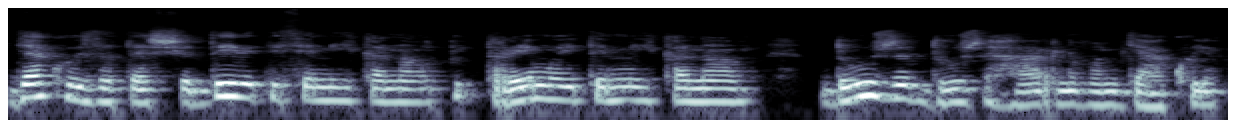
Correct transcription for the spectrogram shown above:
Дякую за те, що дивитеся мій канал, підтримуєте мій канал. Дуже-дуже гарно вам дякую.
